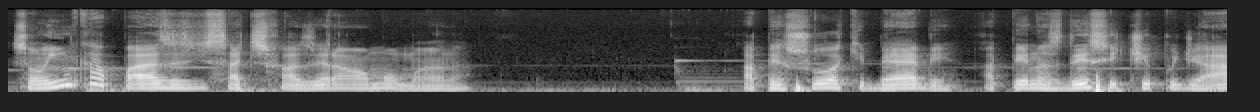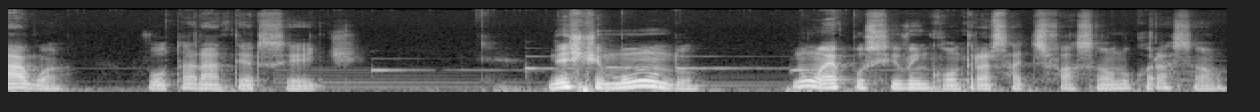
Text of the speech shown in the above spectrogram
são incapazes de satisfazer a alma humana. A pessoa que bebe apenas desse tipo de água voltará a ter sede. Neste mundo, não é possível encontrar satisfação no coração,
